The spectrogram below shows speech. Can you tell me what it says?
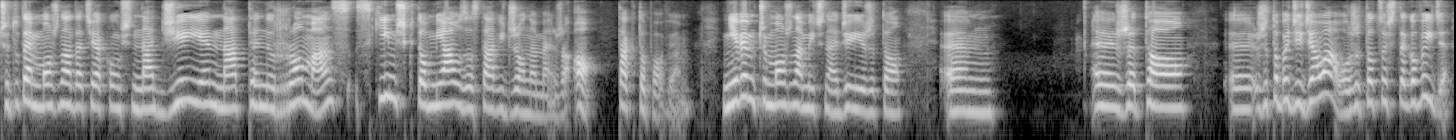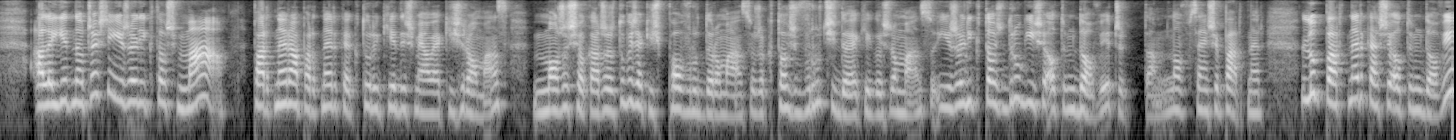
czy tutaj można dać jakąś nadzieję na ten romans z kimś, kto miał zostawić żonę męża? O, tak to powiem. Nie wiem, czy można mieć nadzieję, że to. Um, że to, e, że to będzie działało, że to coś z tego wyjdzie. Ale jednocześnie, jeżeli ktoś ma partnera, partnerkę, który kiedyś miał jakiś romans, może się okaże, że tu będzie jakiś powrót do romansu, że ktoś wróci do jakiegoś romansu. I jeżeli ktoś drugi się o tym dowie, czy tam, no w sensie partner, lub partnerka się o tym dowie,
